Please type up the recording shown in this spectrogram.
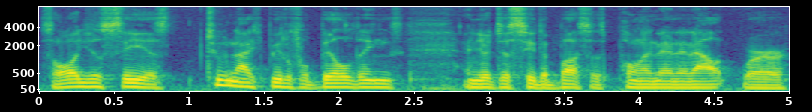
So all you'll see is two nice, beautiful buildings, and you'll just see the buses pulling in and out where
